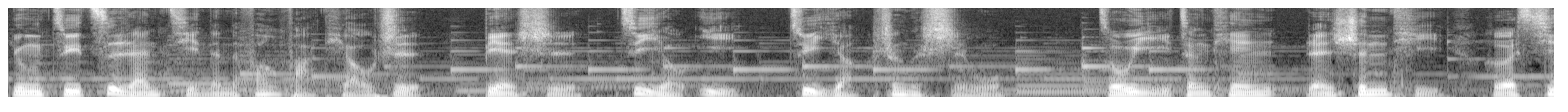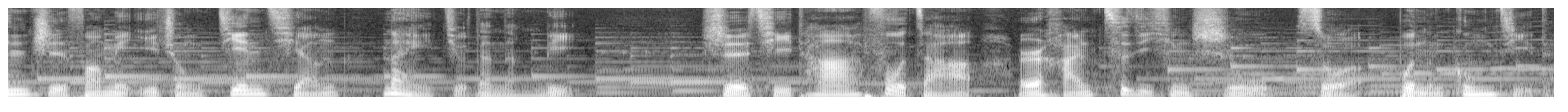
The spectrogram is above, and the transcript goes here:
用最自然简单的方法调制，便是最有益、最养生的食物。足以增添人身体和心智方面一种坚强耐久的能力，是其他复杂而含刺激性食物所不能供给的。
